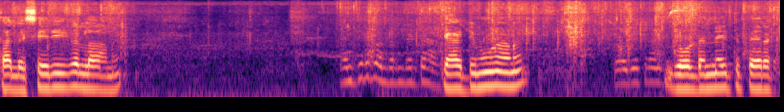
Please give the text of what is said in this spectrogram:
തലശ്ശേരികളിലാണ്. കാട്ടിമൂണാണ് ഗോൾഡൻ നൈറ്റ് പേരക്ക.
